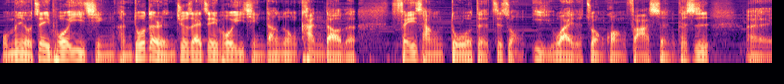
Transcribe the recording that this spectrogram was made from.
我们有这一波疫情，很多的人就在这一波疫情当中看到了非常多的这种意外的状况发生。可是，呃，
